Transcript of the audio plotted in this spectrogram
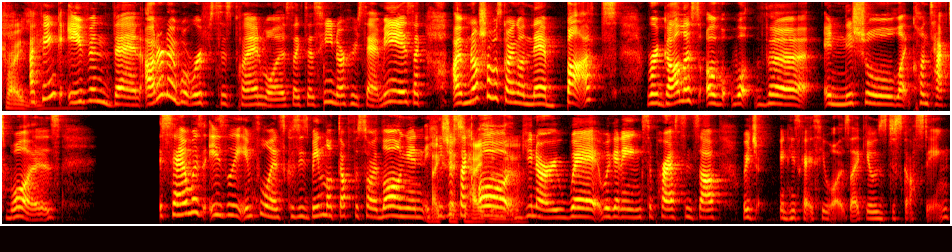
Crazy. I think even then, I don't know what Rufus's plan was. Like, does he know who Sam is? Like, I'm not sure what's going on there, but regardless of what the initial like contact was, Sam was easily influenced because he's been locked up for so long, and Makes he's just like, oh, them, yeah. you know, we're we're getting suppressed and stuff, which in his case he was like it was disgusting.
